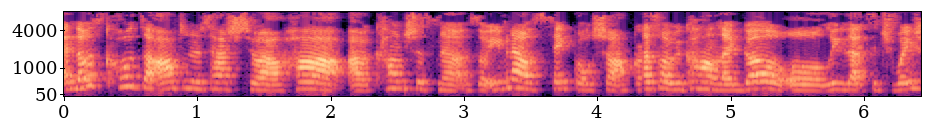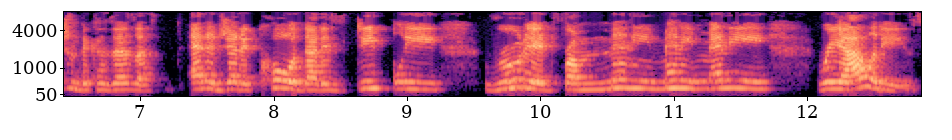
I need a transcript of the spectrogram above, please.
And those cords are often attached to our heart, our consciousness, or even our sacral chakra. That's why we can't let go or leave that situation because there's a energetic cord that is deeply rooted from many, many, many realities.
